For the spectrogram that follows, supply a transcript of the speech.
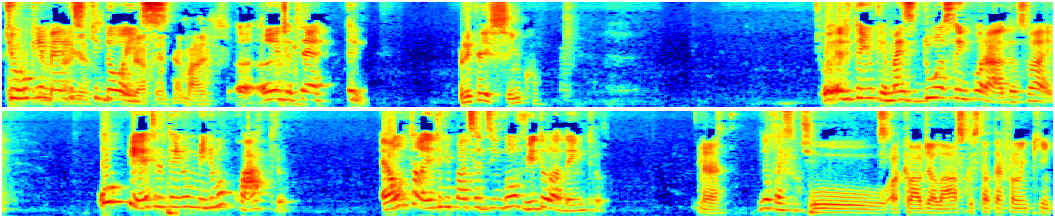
Que o Huckenberg que dois. Até mais. Uh, ande até. 35. Ele tem o quê? Mais duas temporadas, vai. O Pietro tem no mínimo quatro. É um talento que pode ser desenvolvido lá dentro. É. Não faz sentido. O, a Cláudia Lasco está até falando que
